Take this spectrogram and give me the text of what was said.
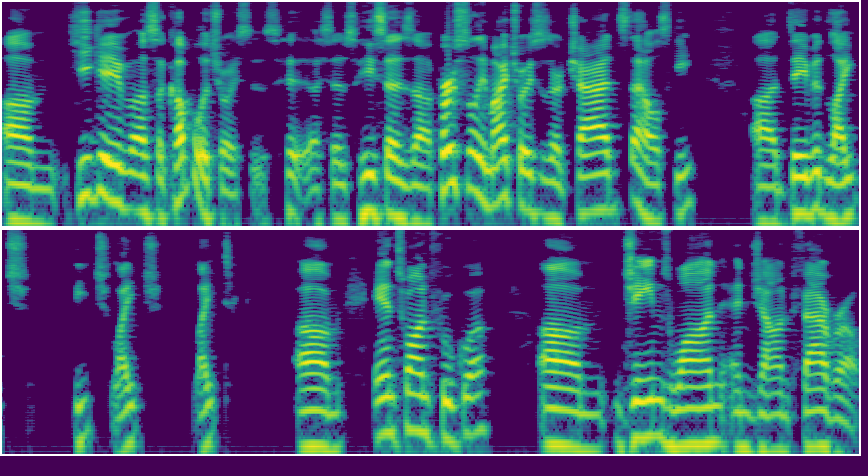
Um, he gave us a couple of choices. He says, he says uh, personally, my choices are Chad Stahelski, uh, David Leitch, Leitch, Leitch, Light, um, Antoine Fuqua, um, James Wan and Jon Favreau.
